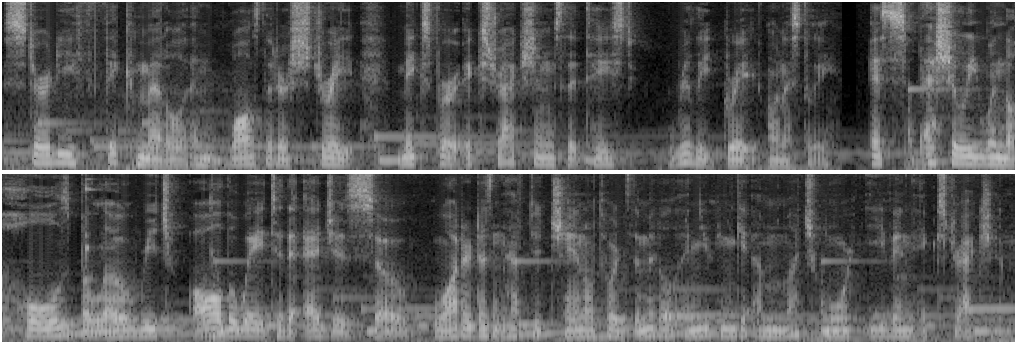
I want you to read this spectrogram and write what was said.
Sturdy, thick metal and walls that are straight makes for extractions that taste really great, honestly. Especially when the holes below reach all the way to the edges, so water doesn't have to channel towards the middle and you can get a much more even extraction.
